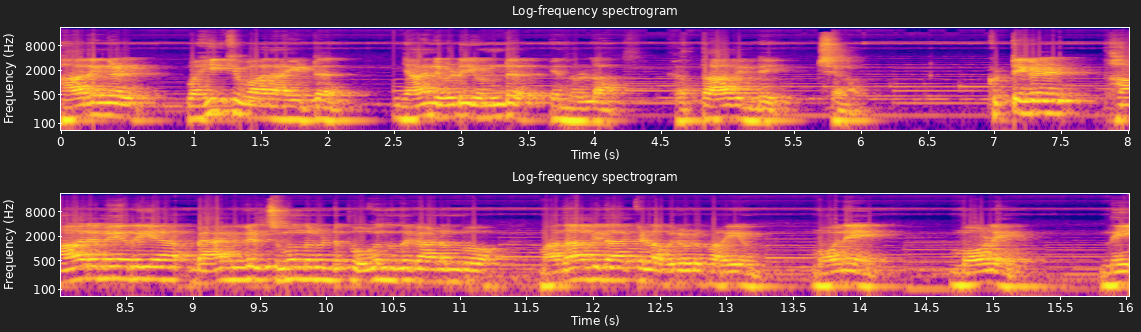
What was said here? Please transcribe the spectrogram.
ഭാരങ്ങൾ വഹിക്കുവാനായിട്ട് ഞാൻ ഇവിടെയുണ്ട് എന്നുള്ള കർത്താവിന്റെ ക്ഷണം. കുട്ടികൾ ഭാരമേറിയ ബാഗുകൾ ചുമന്നുകൊണ്ട് പോകുന്നത് കാണുമ്പോൾ മാതാപിതാക്കൾ അവരോട് പറയും മോനെ മോളെ നീ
